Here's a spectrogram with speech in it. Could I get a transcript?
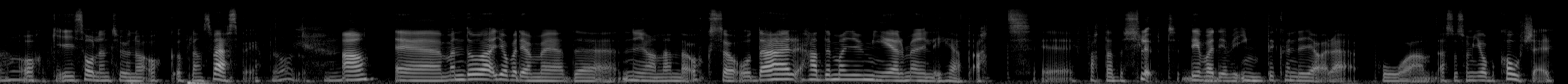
Aha, och i Sollentuna och Upplands Väsby. Ja, mm. ja eh, men då jobbade jag med eh, nyanlända också och där hade man ju mer möjlighet att eh, fatta beslut. Det var det vi inte kunde göra på, alltså som jobbcoacher.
